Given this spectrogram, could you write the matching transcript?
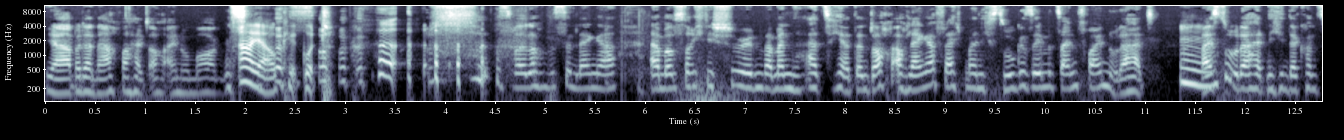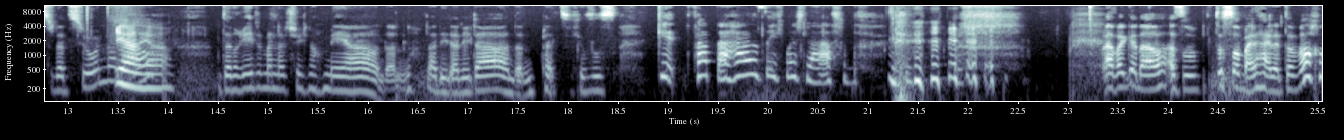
Ja, aber danach war halt auch 1 Uhr morgens. Ah ja, okay, gut. Das war noch ein bisschen länger. Aber es war richtig schön, weil man hat sich ja dann doch auch länger vielleicht mal nicht so gesehen mit seinen Freunden oder halt, Mhm. weißt du, oder halt nicht in der Konstellation. dann Ja, ja. Und dann redet man natürlich noch mehr und dann da die da die da und dann plötzlich ist es, geht, fahrt nach Hause, ich will schlafen. aber genau, also das war mein Highlight der Woche,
